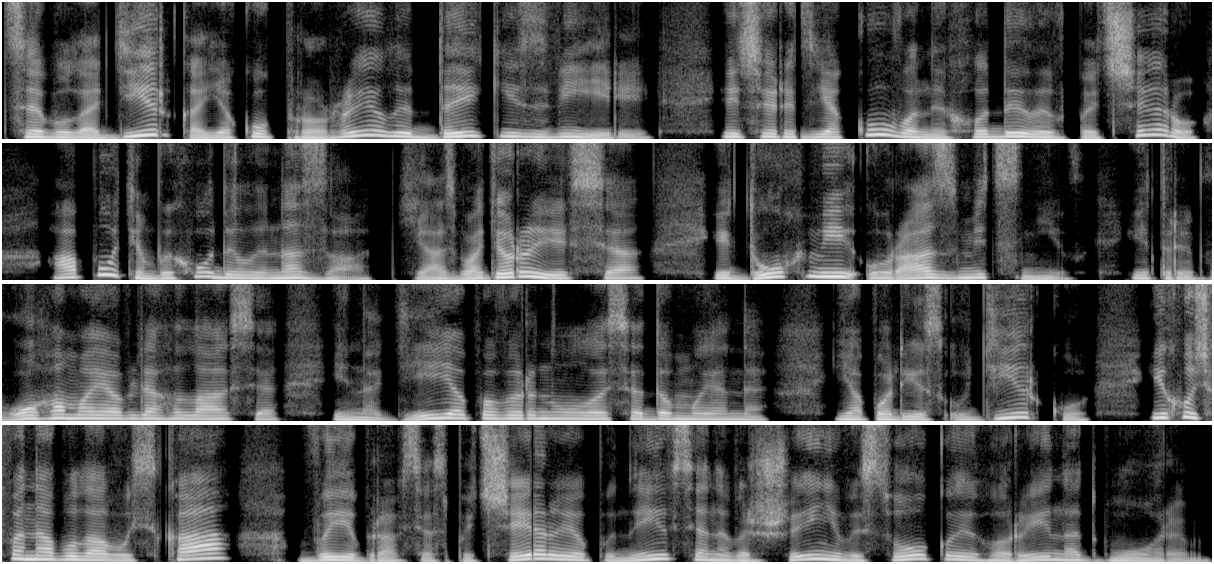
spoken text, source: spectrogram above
Це була дірка, яку прорили дикі звірі, і через яку вони ходили в печеру, а потім виходили назад. Я збадьорився, і дух мій ураз зміцнів, і тривога моя вляглася, і надія повернулася до мене. Я поліз у дірку, і, хоч вона була вузька, вибрався з печери і опинився на вершині високої гори над морем.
